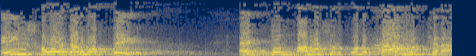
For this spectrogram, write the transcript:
এই সময়টার মধ্যে একজন মানুষের কোনো কাজ হচ্ছে না।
